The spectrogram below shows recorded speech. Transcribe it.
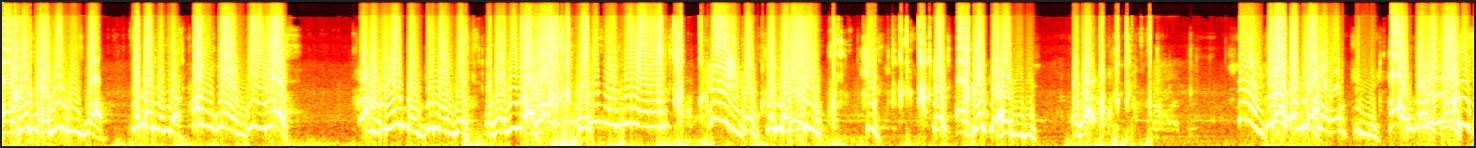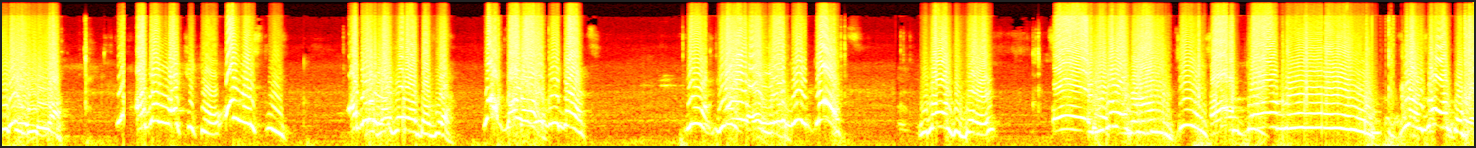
I'll just uh, leave this bar. Get out of here. Calm down. Be less. If you want to give us the, but I need a bar. Leave me alone. Hey, take, take your leave. Shift. Take, I'll break your head with this. Okay. Hey, get out of here. You're walking me. How dare you want to this bar? I don't like it though, honestly. I don't like get out of here. Why, why do you do that? You, you, you do that. You don't want to go, eh? Oh, you don't want to do I'm coming! No, you don't want to go.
